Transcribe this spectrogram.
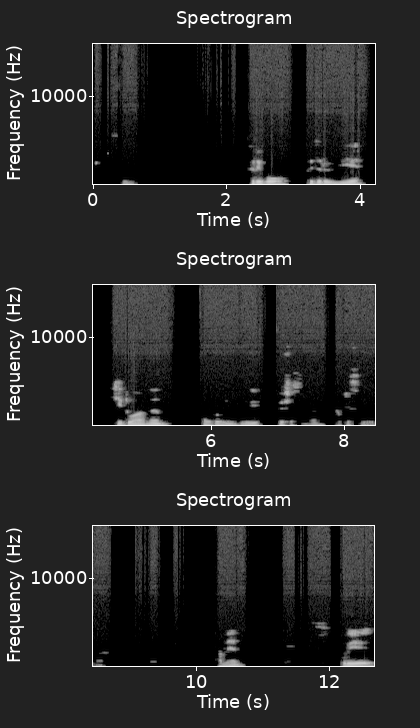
좋겠습니다. 그리고 그들을 위해 기도하는 성도님들이 되셨으면 좋겠습니다. 아멘. 우리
